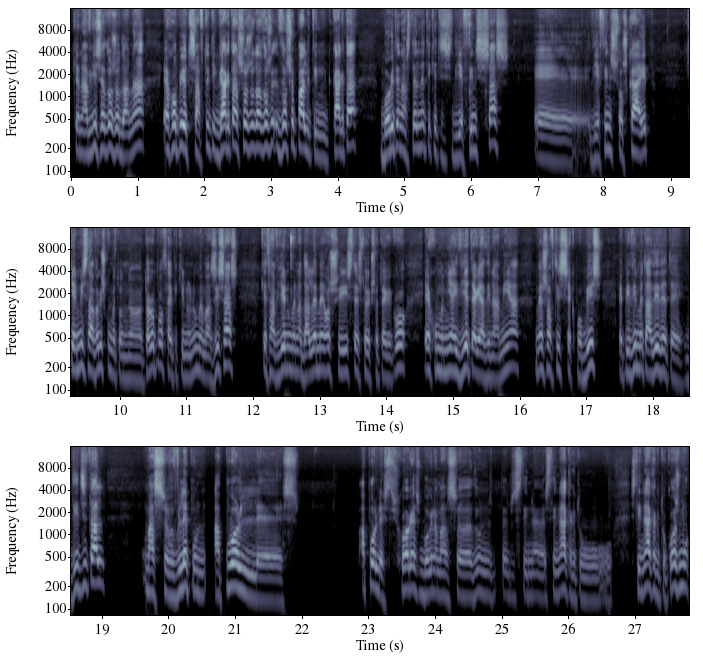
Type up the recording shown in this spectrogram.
και να βγεις εδώ ζωντανά. Έχω πει ότι σε αυτή την κάρτα, σώζοντα, δώσε, δώσε πάλι την κάρτα, μπορείτε να στέλνετε και τις διευθύνσεις σας, ε, διευθύνσεις στο Skype και εμείς θα βρίσκουμε τον ε, τρόπο, θα επικοινωνούμε μαζί σας και θα βγαίνουμε να τα λέμε όσοι είστε στο εξωτερικό. Έχουμε μια ιδιαίτερη αδυναμία μέσω αυτής της εκπομπής, επειδή μεταδίδεται digital, μας βλέπουν από όλες από όλες τις χώρες. Μπορεί να μας ε, δουν στην, ε, στην, άκρη του, στην άκρη του κόσμου.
